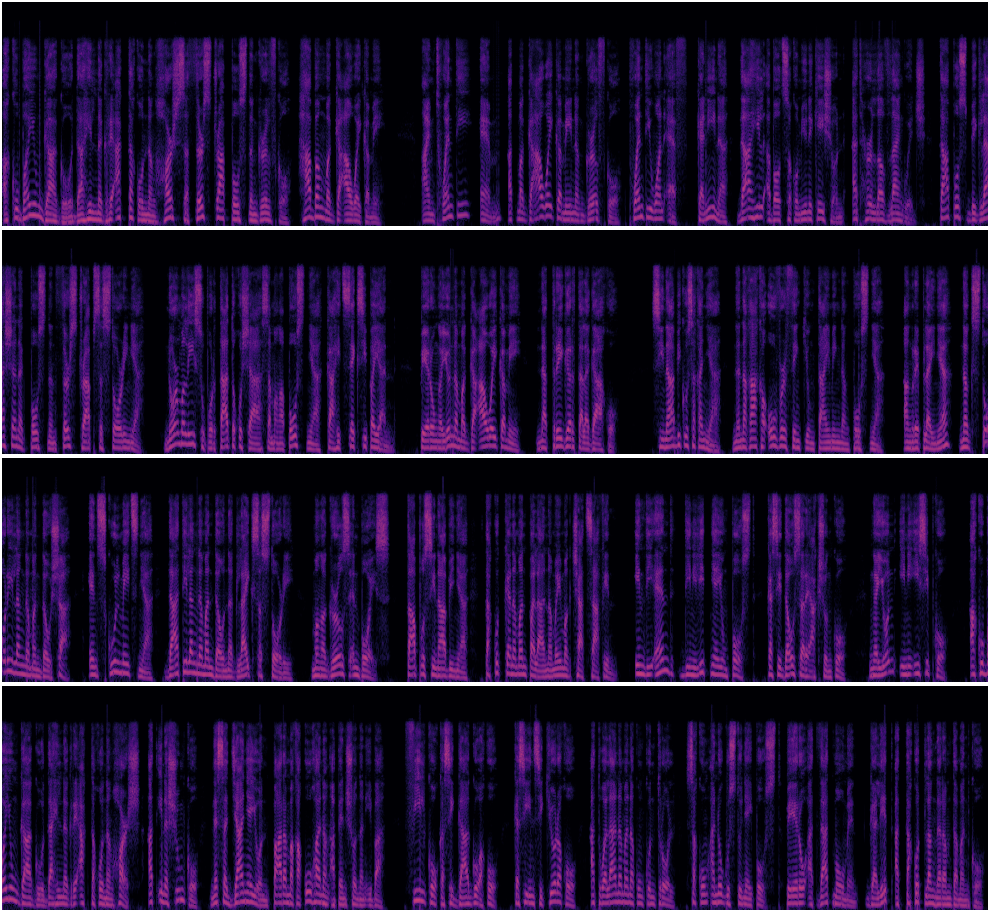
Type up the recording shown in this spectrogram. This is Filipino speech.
Ako ba yung gago dahil nag-react ako ng harsh sa thirst trap post ng girl ko habang magkaaway kami? I'm 20M at magkaaway kami ng girl ko, 21F, kanina dahil about sa communication at her love language. Tapos bigla siya nag-post ng thirst trap sa story niya. Normally, suportato ko siya sa mga post niya kahit sexy pa yan. Pero ngayon na magkaaway kami, na-trigger talaga ako. Sinabi ko sa kanya na nakaka-overthink yung timing ng post niya. Ang reply niya, nag-story lang naman daw siya and schoolmates niya dati lang naman daw nag-like sa story, mga girls and boys. Tapos sinabi niya, takot ka naman pala na may mag-chat sa akin. In the end, dinilit niya yung post kasi daw sa reaction ko. Ngayon, iniisip ko, ako ba yung gago dahil nag-react ako ng harsh at inassume ko na sadya niya yon para makakuha ng atensyon ng iba. Feel ko kasi gago ako, kasi insecure ako at wala naman akong kontrol sa kung ano gusto niya i-post. Pero at that moment, galit at takot lang naramdaman ko.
